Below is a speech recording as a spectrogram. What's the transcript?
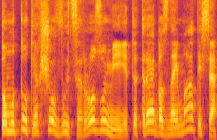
Тому тут, якщо ви це розумієте, треба знайматися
